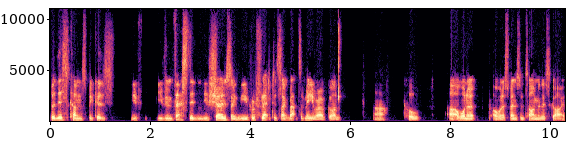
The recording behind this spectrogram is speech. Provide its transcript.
But this comes because you've you've invested and you've shown something, you've reflected something back to me where I've gone, ah, cool. I want to I want to spend some time with this guy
